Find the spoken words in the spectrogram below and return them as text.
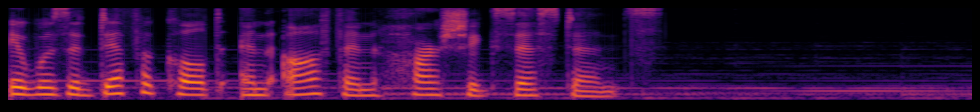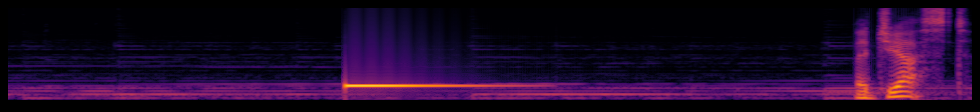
it was a difficult and often harsh existence. Adjust.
